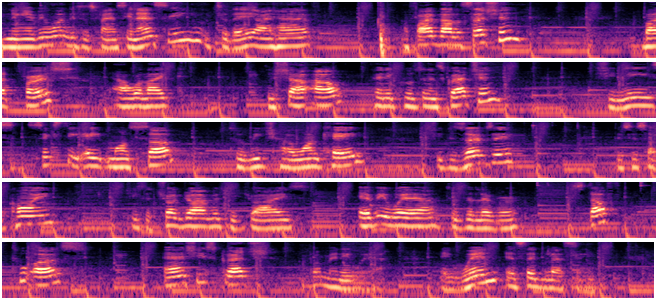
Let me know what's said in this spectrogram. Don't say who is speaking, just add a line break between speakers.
evening, everyone. This is Fancy Nancy. Today I have a $5 session. But first, I would like to shout out Penny Cruising and Scratching. She needs 68 more sub to reach her 1K. She deserves it. This is her coin. She's a truck driver. She drives everywhere to deliver stuff to us. And she scratched from anywhere. A win is a blessing.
